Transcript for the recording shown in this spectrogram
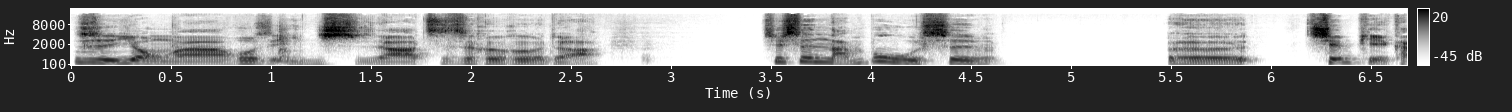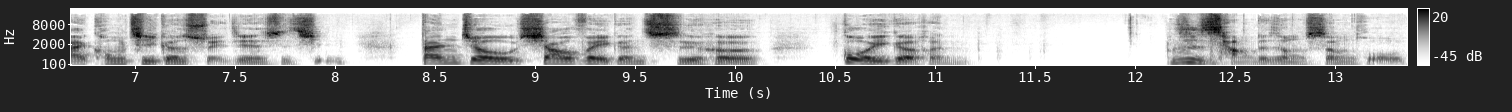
日用啊，或者是饮食啊，吃吃喝喝的啊，其实南部是呃，先撇开空气跟水这件事情，单就消费跟吃喝，过一个很日常的这种生活，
